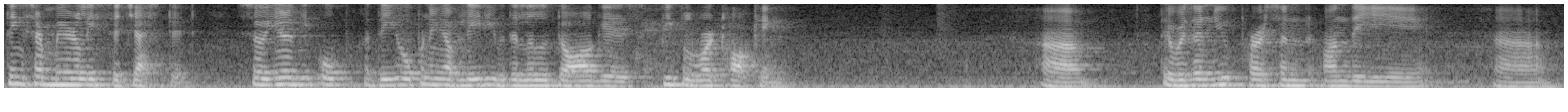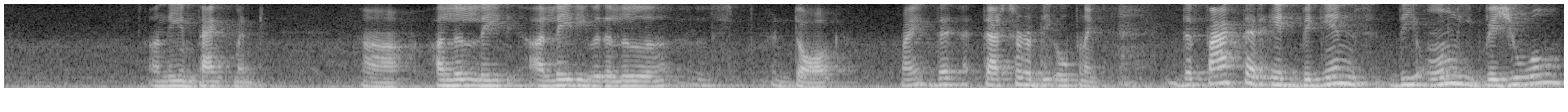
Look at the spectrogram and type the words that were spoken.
Things are merely suggested. So you know the op- the opening of Lady with the Little Dog is people were talking. Um, there was a new person on the uh, on the embankment. Uh, a little lady, a lady with a little dog, right? That, that's sort of the opening. The fact that it begins, the only visual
